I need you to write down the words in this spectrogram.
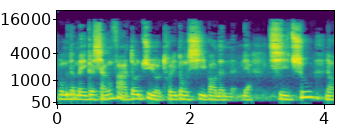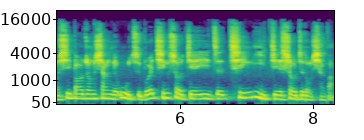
我们的每个想法都具有推动细胞的能量。起初，脑细胞中相应的物质不会轻受接意这轻易接受这种想法，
